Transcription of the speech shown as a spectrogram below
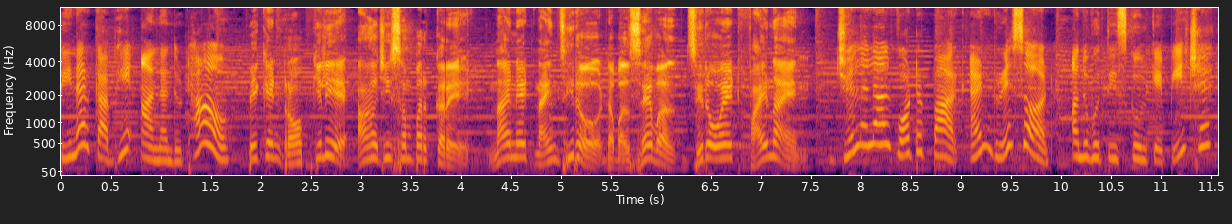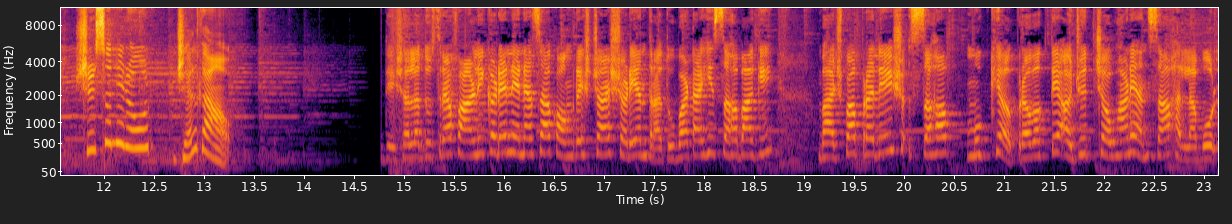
डिनर का भी आनंद उठाओ। पिक एंड ड्रॉप के लिए आज ही संपर्क करें nine eight nine zero double seven zero eight five nine Jilalal water park and resort Anubhuti school के पीछे शिरसोली रोड जलगांव। देशाला दुसऱ्या फाळणीकडे नेण्याचा काँग्रेसच्या षडयंत्रात उबाटाही सहभागी भाजपा प्रदेश सह मुख्य प्रवक्ते अजित चव्हाण यांचा हल्लाबोल.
